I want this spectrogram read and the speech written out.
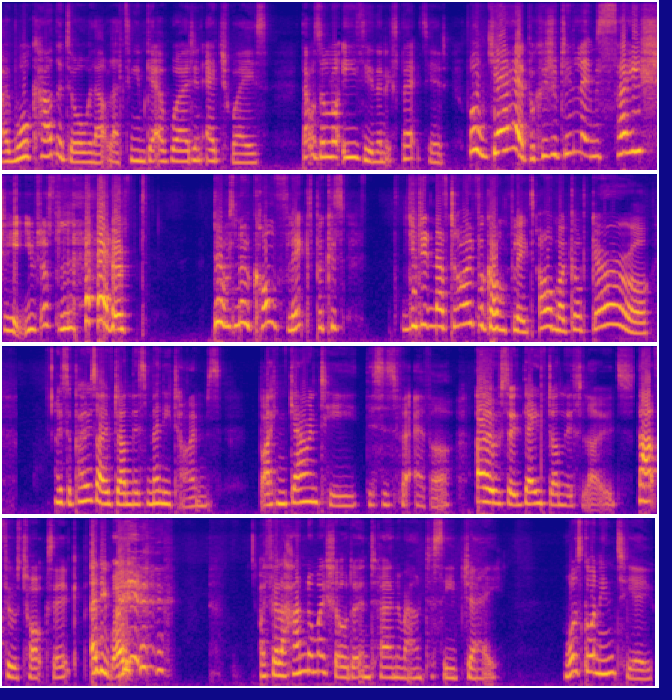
I walk out the door without letting him get a word in edgeways that was a lot easier than expected. Well, yeah, because you didn't let him say shit. You just left. There was no conflict because you didn't have time for conflict. Oh my god, girl. I suppose I've done this many times, but I can guarantee this is forever. Oh, so they've done this loads. That feels toxic. Anyway, I feel a hand on my shoulder and turn around to see Jay. What's gone into you?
